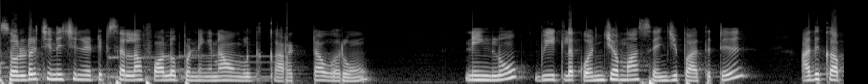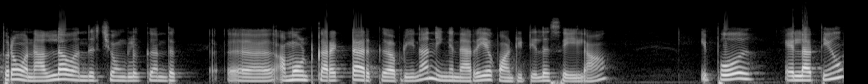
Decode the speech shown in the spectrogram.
சொல்கிற சின்ன சின்ன டிப்ஸ் எல்லாம் ஃபாலோ பண்ணிங்கன்னா உங்களுக்கு கரெக்டாக வரும். நீங்களும் வீட்டில் கொஞ்சமாக செஞ்சு பார்த்துட்டு அதுக்கப்புறம் நல்லா வந்துருச்சு உங்களுக்கு அந்த அமௌண்ட் கரெக்டாக இருக்குது அப்படின்னா நீங்கள் நிறைய குவான்டிட்டியில் செய்யலாம். இப்போது எல்லாத்தையும்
